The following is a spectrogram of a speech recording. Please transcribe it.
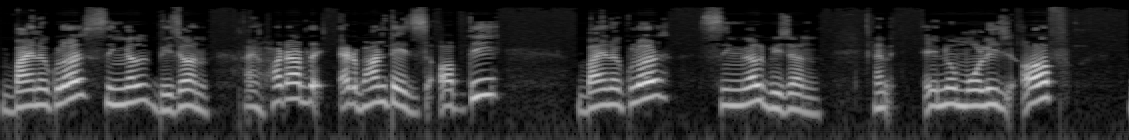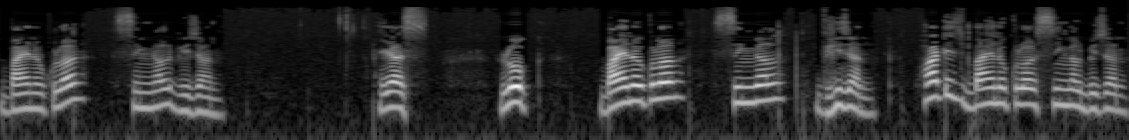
binocular single vision? And what are the advantages of the binocular single vision? And anomalies of binocular single vision. Yes. Look binocular single vision. What is binocular single vision?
